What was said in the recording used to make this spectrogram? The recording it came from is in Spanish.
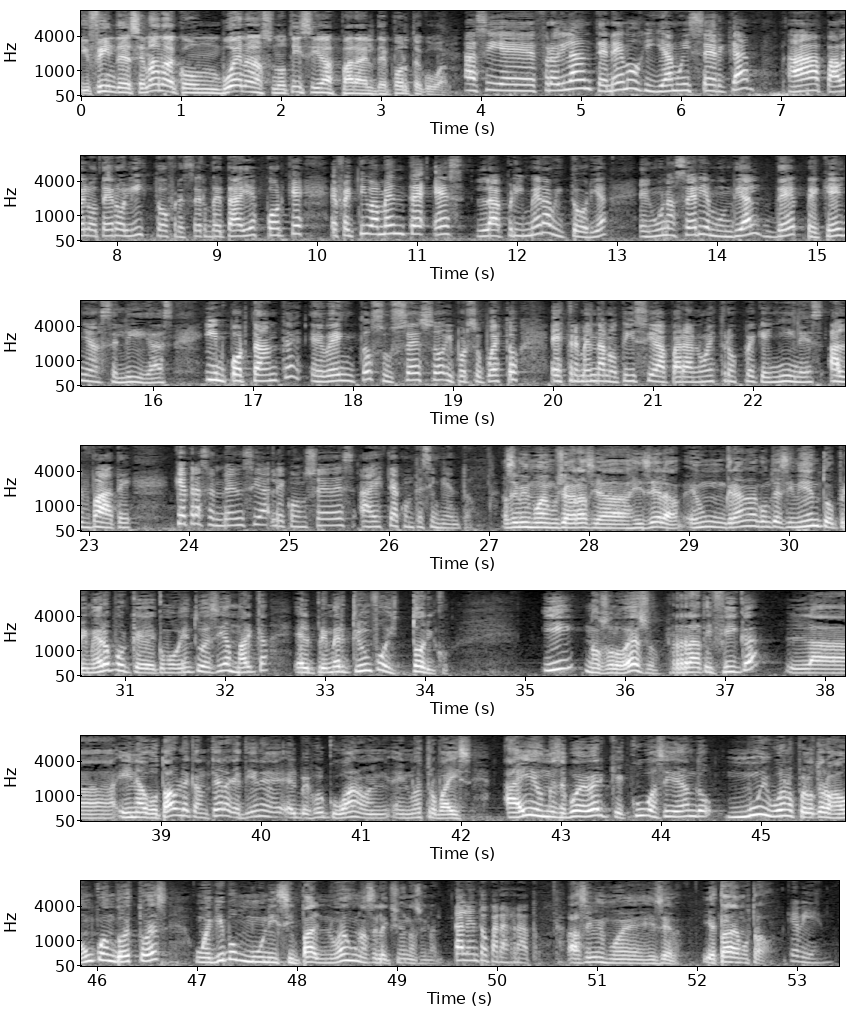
y fin de semana con buenas noticias para el deporte cubano. Así es, Froilán, tenemos y ya muy cerca a Pavel Otero listo a ofrecer detalles porque efectivamente es la primera victoria en una serie mundial de pequeñas ligas. Importante evento, suceso y por supuesto es tremenda noticia para nuestros pequeñines al bate. ¿Qué trascendencia le concedes a este acontecimiento? Así mismo es, muchas gracias Gisela. Es un gran acontecimiento, primero porque, como bien tú decías, marca el primer triunfo histórico. Y no solo eso, ratifica la inagotable cantera que tiene el béisbol cubano en, nuestro país. Ahí es donde se puede ver que Cuba sigue dando muy buenos peloteros, aun cuando esto es un equipo municipal, no es una selección nacional. Talento para rato. Así mismo es, Gisela, y está demostrado. Qué bien.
